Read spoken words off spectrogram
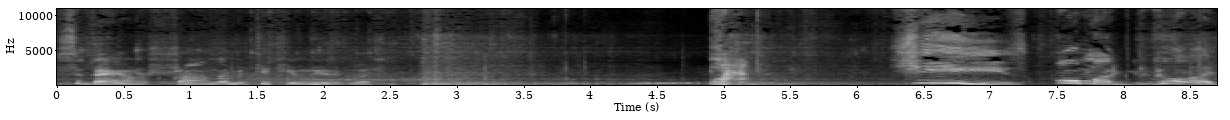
Sit down, son. Let me teach you a music lesson. Blah. Jeez! Oh my God!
